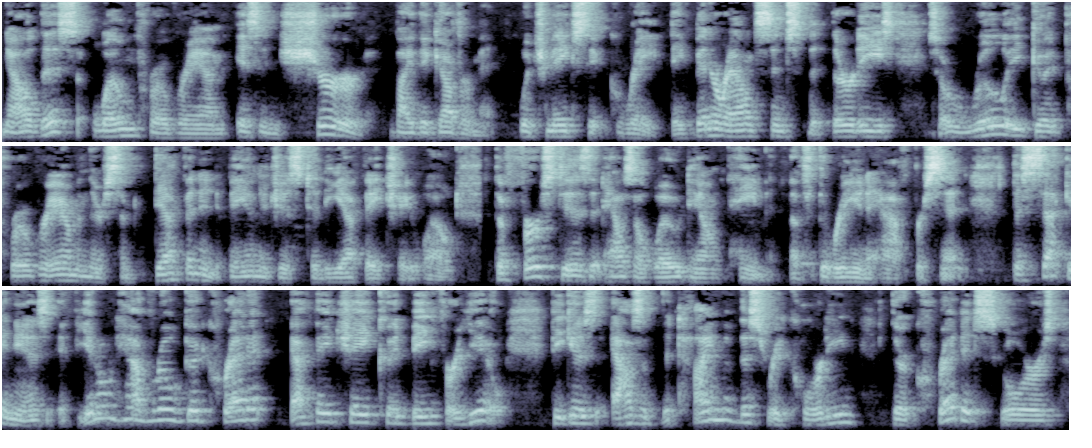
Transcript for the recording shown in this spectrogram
Now, this loan program is insured by the government, which makes it great. They've been around since the 30s. It's a really good program, and there's some definite advantages to the FHA loan. The first is it has a low down payment of 3.5%. The second is if you don't have real good credit, FHA could be for you because as of the time of this recording, their credit scores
